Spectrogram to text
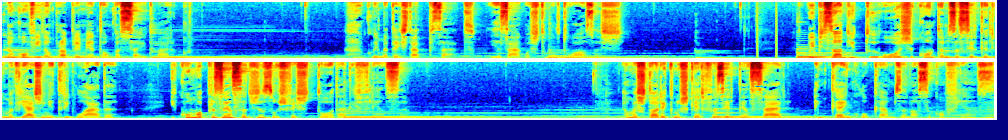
não convidam propriamente a um passeio de barco. O clima tem estado pesado e as águas tumultuosas. O episódio de hoje conta-nos acerca de uma viagem atribulada e como a presença de Jesus fez toda a diferença. É uma história que nos quer fazer pensar em quem colocamos a nossa confiança.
